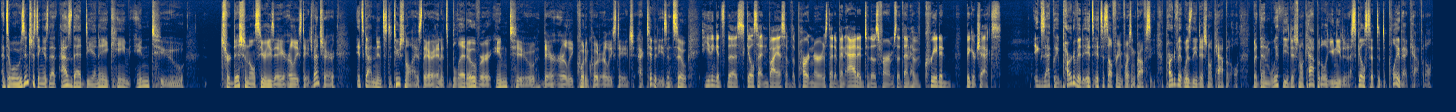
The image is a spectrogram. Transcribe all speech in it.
And so what was interesting is that as that dna came into traditional series a early stage venture it's gotten institutionalized there and it's bled over into their early quote unquote early stage activities and so you think it's the skill set and bias of the partners that have been added to those firms that then have created bigger checks. Exactly. Part of it, it's, it's a self reinforcing prophecy. Part of it was the additional capital. But then with the additional capital, you needed a skill set to deploy that capital.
